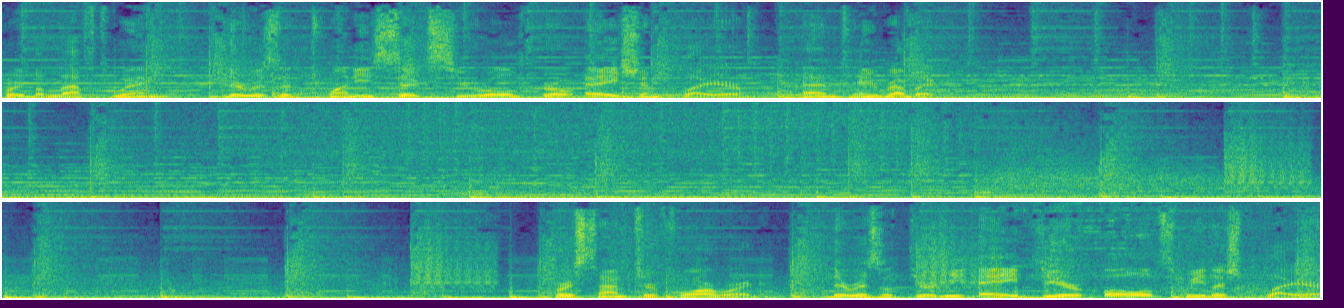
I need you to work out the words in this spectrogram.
For the left wing, there is a 26-year-old Croatian player, Ante Rebic. For centre forward, there is a 38-year-old Swedish player,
